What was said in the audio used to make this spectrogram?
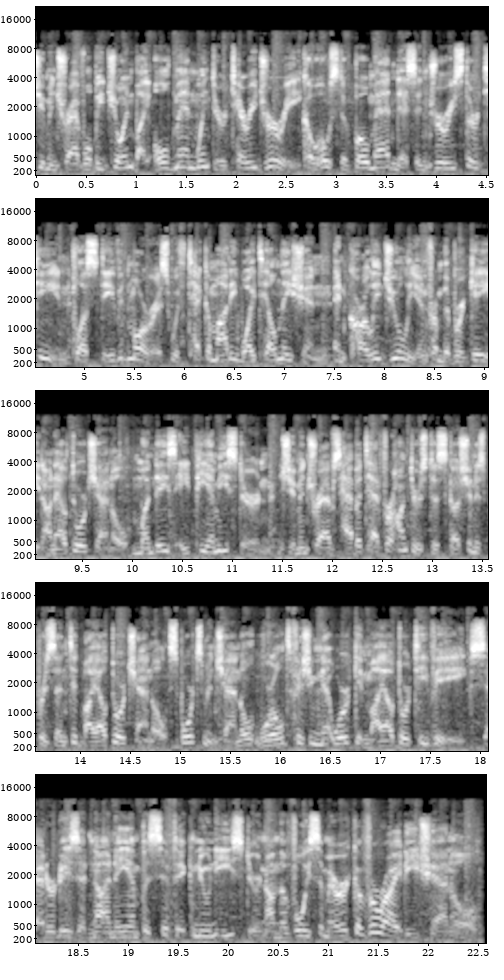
Jim and Trav will be joined by Old Man Winter, Terry Drury, co host of Bow Madness and Drury's 13, plus David Morris with Tecomate Whitetail Nation, and Carly Julian from the Brigade on Outdoor Channel, Mondays 8 p.m. Eastern. Jim and Trav's Habitat for Hunters discussion is presented by Outdoor Channel, Sportsman Channel, World Fishing Network, and My Outdoor TV. Saturdays at 9 a.m. Pacific, noon Eastern on the Voice America Variety Channel.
